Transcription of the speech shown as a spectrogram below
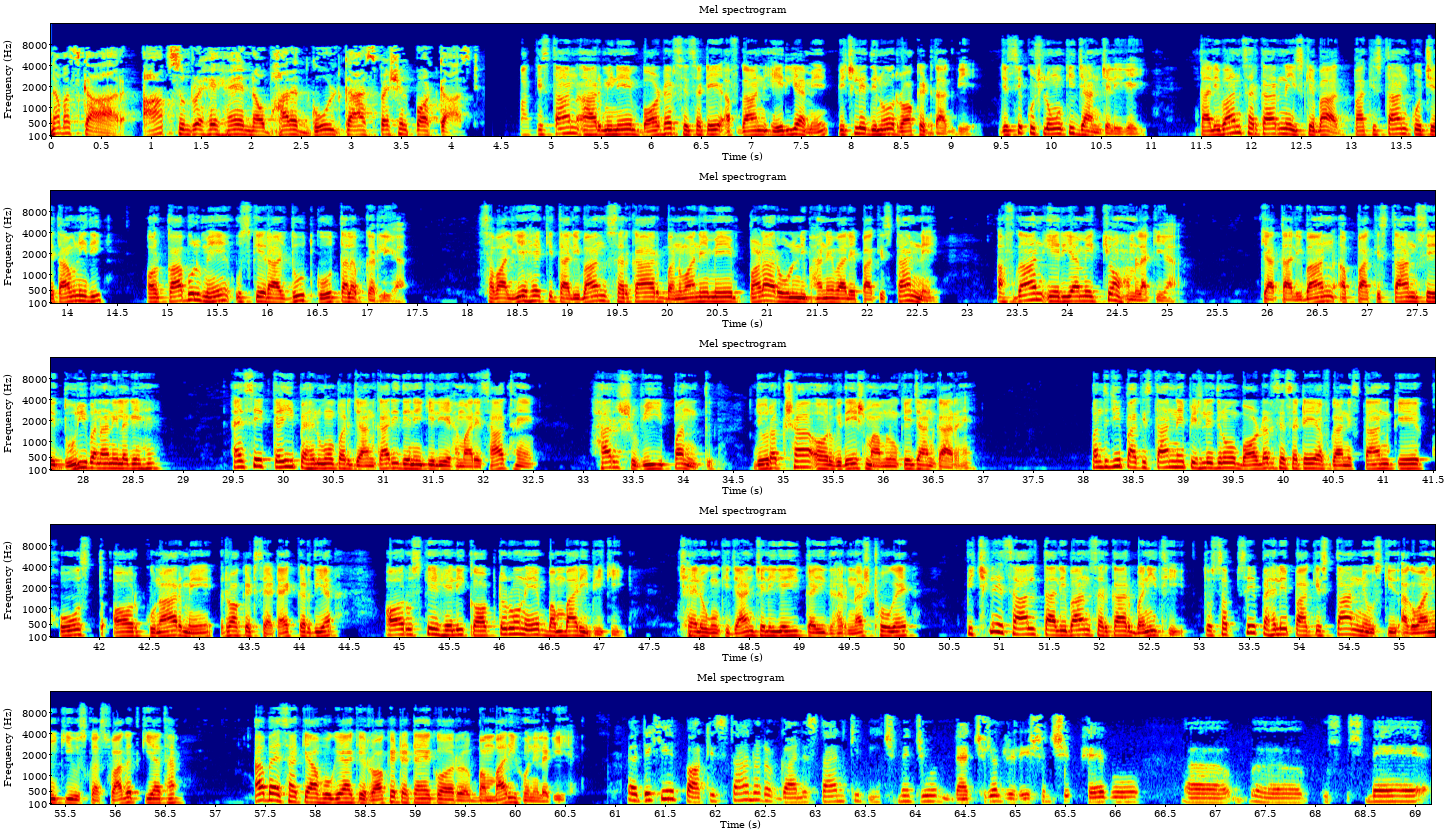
नमस्कार, आप सुन रहे हैं नवभारत गोल्ड का स्पेशल पॉडकास्ट पाकिस्तान आर्मी ने बॉर्डर से सटे अफगान एरिया में पिछले दिनों रॉकेट दाग दिए, जिससे कुछ लोगों की जान चली गई। तालिबान सरकार ने इसके बाद पाकिस्तान को चेतावनी दी और काबुल में उसके राजदूत को तलब कर लिया। सवाल यह है कि तालिबान सरकार बनवाने में बड़ा रोल निभाने वाले पाकिस्तान ने अफगान एरिया में क्यों हमला किया? क्या तालिबान अब पाकिस्तान से दूरी बनाने लगे हैं? ऐसे कई पहलुओं पर जानकारी देने के लिए हमारे साथ हैं हर्ष वी. पंत, जो रक्षा और विदेश मामलों के जानकार हैं। पंत जी, पाकिस्तान ने पिछले दिनों बॉर्डर से सटे अफ़गानिस्तान के खोस्त और कुनार में रॉकेट से अटैक कर दिया और उसके हेलीकॉप्टरों ने बमबारी भी की। छह लोगों की जान चली गई, कई घर नष्ट हो गए। पिछले साल तालिबान सरकार बनी थी तो सबसे पहले पाकिस्तान ने उसकी अगवानी की, उसका स्वागत किया था। अब ऐसा क्या हो गया कि रॉकेट अटैक और बमबारी होने लगी है? देखिए पाकिस्तान और अफ़गानिस्तान के बीच में जो नेचुरल रिलेशनशिप है वो उसमें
